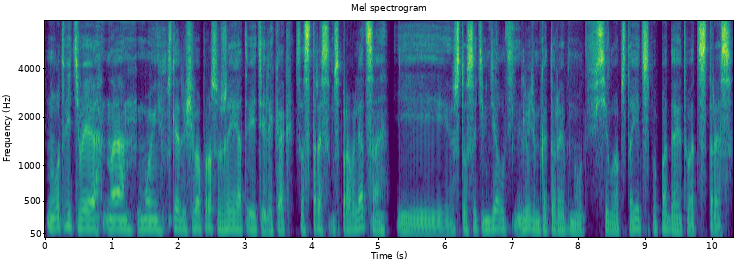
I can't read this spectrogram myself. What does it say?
Ну вот видите, вы на мой следующий вопрос уже и ответили, как со стрессом справляться и что с этим делать людям, которые ну, вот в силу обстоятельств попадают в этот стресс.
